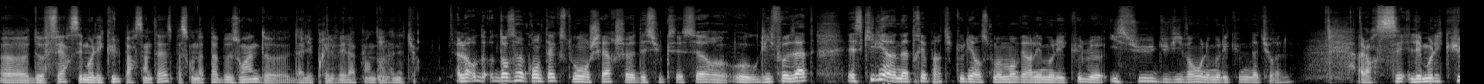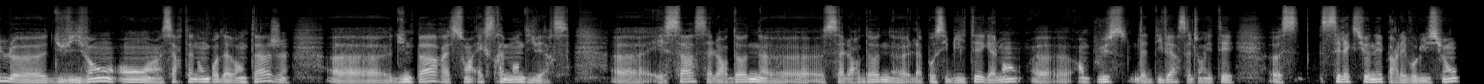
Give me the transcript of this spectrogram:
euh, de faire ces molécules par synthèse parce qu'on n'a pas besoin d'aller prélever la plante dans la nature. Alors, dans un contexte où on cherche des successeurs au glyphosate, est-ce qu'il y a un attrait particulier en ce moment vers les molécules issues du vivant ou les molécules naturelles? Alors, les molécules euh, du vivant ont un certain nombre d'avantages. Euh, d'une part, elles sont extrêmement diverses, euh, et ça, ça leur donne, ça leur donne la possibilité également, en plus d'être diverses, elles ont été sélectionnées par l'évolution,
